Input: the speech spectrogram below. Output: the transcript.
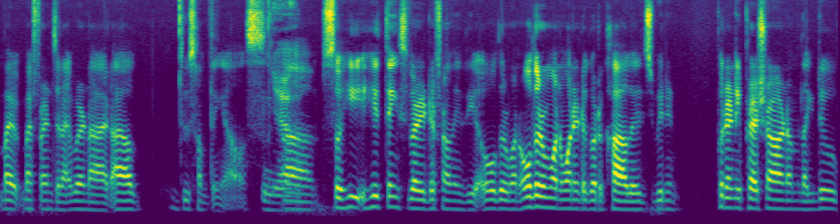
my my friends and I, we're not. I'll do something else. Yeah. Um, so he he thinks very differently. The older one, older one wanted to go to college. We didn't put any pressure on him. Like, do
